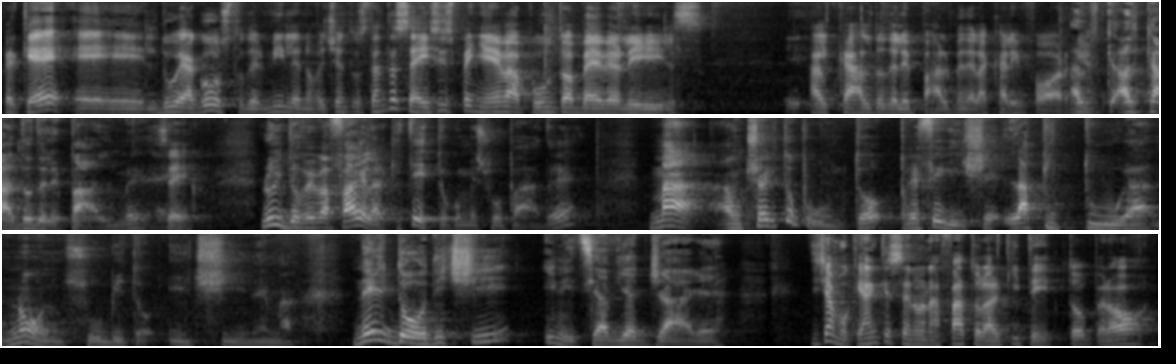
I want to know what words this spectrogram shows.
Perché eh, il 2 agosto del 1976 si spegneva appunto a Beverly Hills, al caldo delle palme della California. al, al caldo delle palme, Sì. ecco. lui doveva fare l'architetto come suo padre, ma a un certo punto preferisce la pittura, non subito il cinema. Nel 12 inizia a viaggiare. Diciamo che anche se non ha fatto l'architetto, però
